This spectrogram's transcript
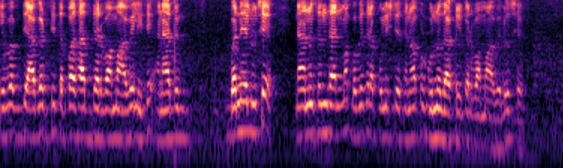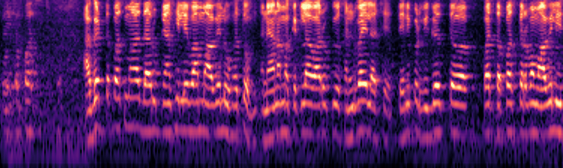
એ બાબતે આગળથી તપાસ હાથ ધરવામાં આવેલી છે. અને આ જે બનેલું છે અને અનુસંધાનમાં બગસરા પોલીસ સ્ટેશનમાં પણ ગુનો દાખલ કરવામાં આવેલો છે. આગળ તપાસમાં દારૂ ક્યાંથી લેવામાં આવેલો હતો અને આનામાં કેટલા આરોપીઓ સંડવાયેલા છે તેની પણ વિગત પર તપાસ કરવામાં આવેલી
